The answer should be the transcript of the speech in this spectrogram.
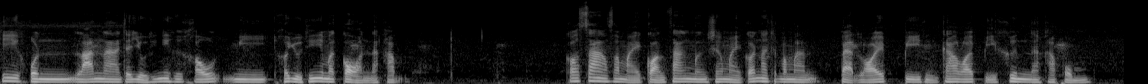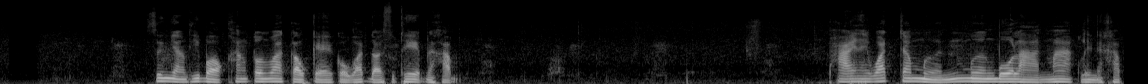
ที่คนล้านนาจะอยู่ที่นี่คือเขามีเขาอยู่ที่นี่มาก่อนนะครับ ก็สร้างสมัยก่อนสร้างเมืองเชียงใหม่ก็น่าจะประมาณ 800 ปีถึง 900 ปีขึ้นนะครับผม ซึ่งอย่างที่บอกข้างต้นว่าเก่าแก่กว่าวัดดอยสุเทพนะครับ ภายในวัดจะเหมือนเมืองโบราณมากเลยนะครับ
